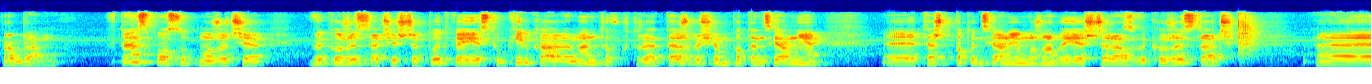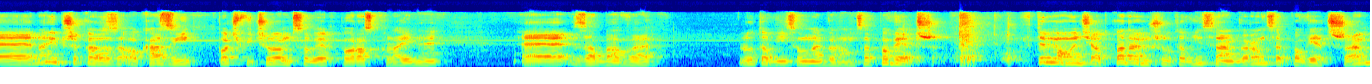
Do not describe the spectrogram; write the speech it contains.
problemu. W ten sposób możecie wykorzystać jeszcze płytkę. Jest tu kilka elementów, które też by się potencjalnie, e, też potencjalnie można by jeszcze raz wykorzystać. E, No i przy okazji poćwiczyłem sobie po raz kolejny e, zabawę lutownicą na gorące powietrze. W tym momencie odkładam już lutownicę na gorące powietrze.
